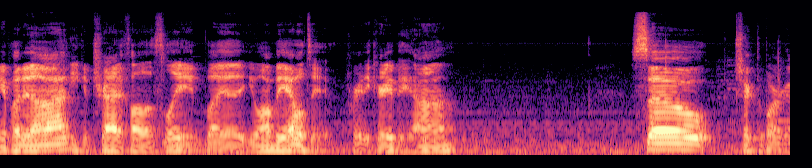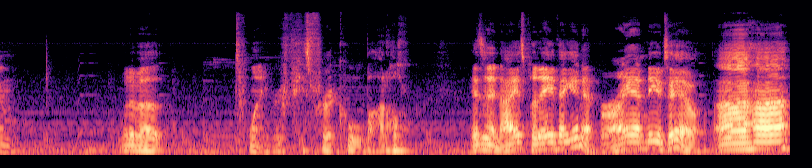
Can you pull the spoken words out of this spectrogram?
When you put it on, you can try to fall asleep, but you won't be able to. Pretty creepy, huh? So, check the bargain. What about 20 rupees for a cool bottle? Isn't it nice? Put anything in it. Brand new, too. Uh-huh.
